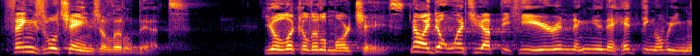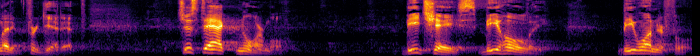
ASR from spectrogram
things will change a little bit. You'll look a little more chaste. Now, I don't want you up to here and then the head thing over, you can let it, forget it. Just act normal. Be chaste. Be holy. Be wonderful.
